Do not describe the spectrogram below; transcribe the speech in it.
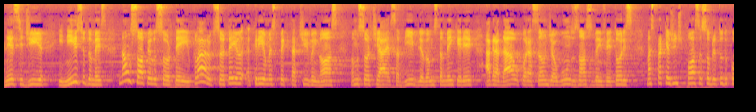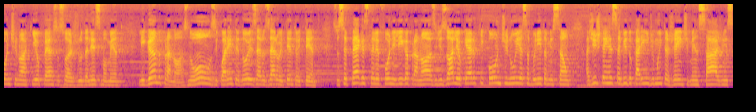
nesse dia, início do mês, não só pelo sorteio, claro que o sorteio cria uma expectativa em nós, vamos sortear essa Bíblia, vamos também querer agradar o coração de algum dos nossos benfeitores, mas para que a gente possa, sobretudo, continuar aqui, eu peço a sua ajuda nesse momento ligando para nós no 11 42 00 80 80. Se você pega esse telefone e liga para nós e diz: Olha, eu quero que continue essa bonita missão. A gente tem recebido o carinho de muita gente, mensagens,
